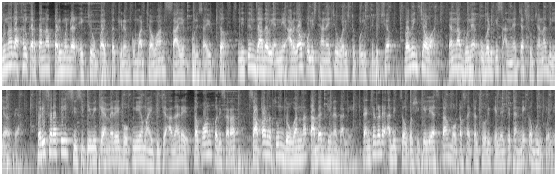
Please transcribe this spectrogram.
गुन्हा दाखल करताना परिमंडळ एकचे उपायुक्त किरण कुमार चव्हाण सहाय्यक पोलीस आयुक्त नितीन जाधव यांनी आडगाव पोलीस ठाण्याचे वरिष्ठ पोलीस निरीक्षक प्रवीण चव्हाण यांना गुन्हे उघडकीस आणण्याच्या सूचना दिल्या होत्या. परिसरातील सी सी टी व्ही कॅमेरे गोपनीय माहितीच्या आधारे तपोवन परिसरात सापळ रचून दोघांना ताब्यात घेण्यात आले. त्यांच्याकडे अधिक चौकशी केली असता मोटरसायकल चोरी केल्याचे त्यांनी कबूल केले.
